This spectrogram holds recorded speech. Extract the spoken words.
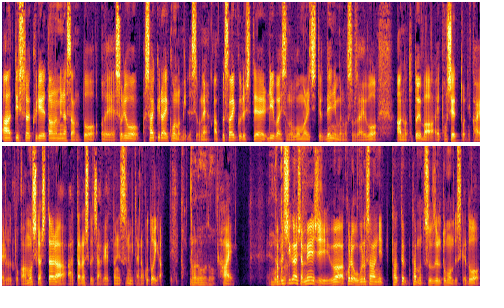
アーティストやクリエイターの皆さんと、えーそれをサーキュラーエコノミーですよね。アップサイクルしてリーバイスの501っていうデニムの素材をあの例えばえポシェットに変えるとかもしかしたら新しくジャケットにするみたいなことをやっていると。なるほど。はい。僕株式会社明治はこれ小黒さんにたて多分通ずると思うんですけど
